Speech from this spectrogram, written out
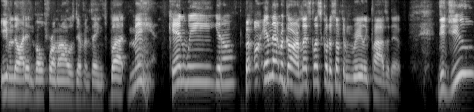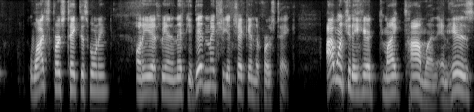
even though I didn't vote for him and all those different things. But man, can we, you know? But uh, in that regard, let's let's go to something really positive. Did you watch First Take this morning on ESPN? And if you didn't, make sure you check in the First Take. I want you to hear Mike Tomlin and his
